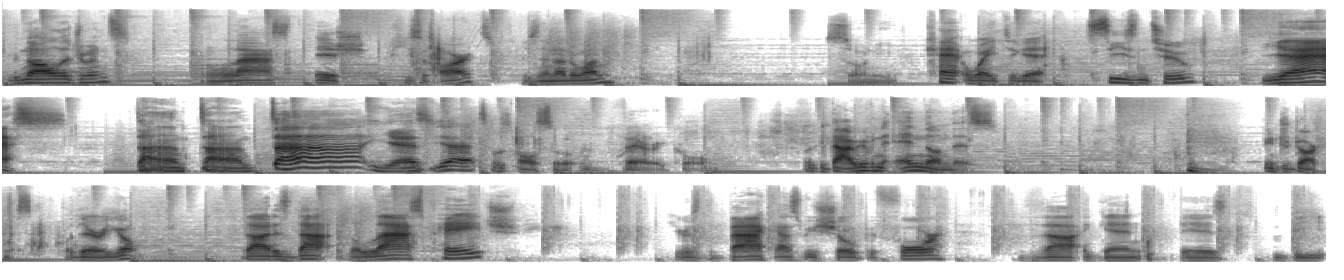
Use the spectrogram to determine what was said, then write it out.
acknowledgements. Last-ish piece of art. Here's another one. So neat. Can't wait to get season two. Yes! Dun dun dun! Yes, yes. Was also very cool. Look at that. We have an end on this. Into darkness. But there we go. That is that. The last page. Here's the back as we showed before. That again is the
